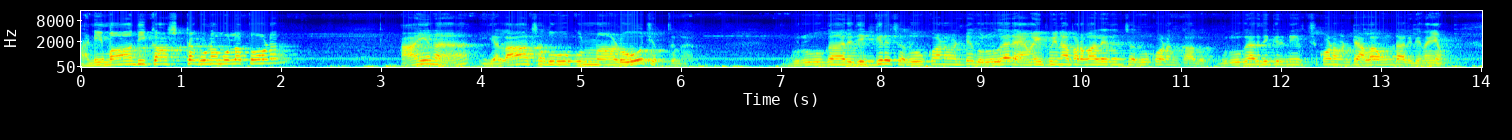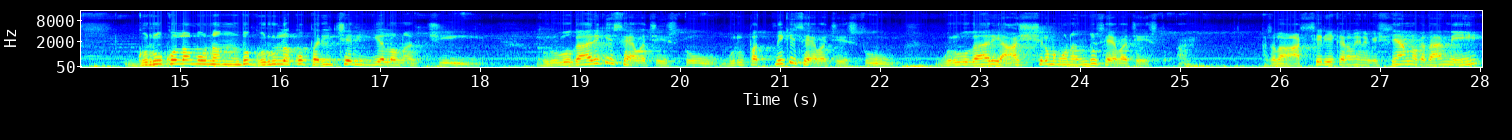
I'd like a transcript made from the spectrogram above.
అణిమాది కాష్టగుణములతోడన్ ఆయన ఎలా చదువుకున్నాడో చెప్తున్నారు. గురువుగారి దగ్గర చదువుకోవడం అంటే గురువుగారు ఏమైపోయినా పర్వాలేదని చదువుకోవడం కాదు. గురువుగారి దగ్గర నేర్చుకోవడం అంటే అలా ఉండాలి వినయం. గురుకులమునందు గురులకు పరిచర్యలు నర్చి గురువుగారికి సేవ చేస్తూ గురుపత్నికి సేవ చేస్తూ గురువుగారి ఆశ్రమమునందు సేవ చేస్తూ. అసలు ఆశ్చర్యకరమైన విషయాన్ని ఒకదాన్ని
